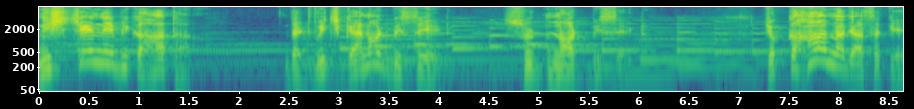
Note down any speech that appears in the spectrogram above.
निश्चय ने भी कहा था that which cannot be said should not be said जो कहा ना जा सके,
